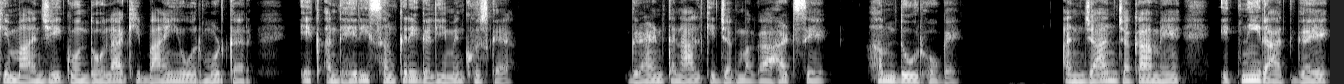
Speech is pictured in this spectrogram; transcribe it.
कि मांझी गोंदोला की बाईं ओर मुड़कर एक अंधेरी संकरी गली में घुस गया। ग्रैंड कनाल की जगमगाहट से हम दूर हो गए। अनजान जगह में इतनी रात गए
